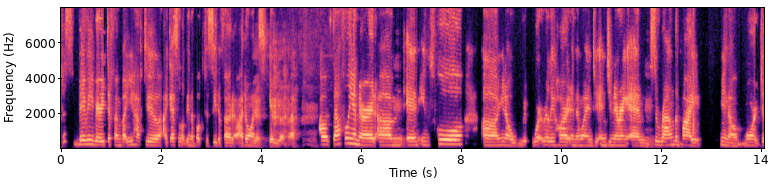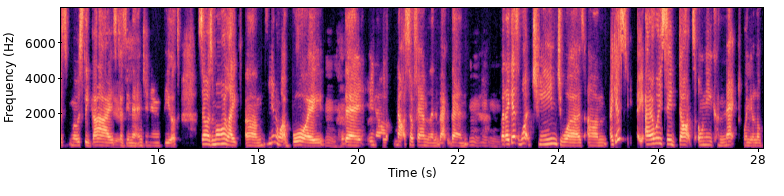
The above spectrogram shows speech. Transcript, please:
just very, very different. But you have to, I guess, look in the book to see the photo. I don't want yes. to scare you. I was definitely a nerd. Um, mm. And in school, uh, you know, re- worked really hard and then went into engineering and mm. surrounded by you know more just mostly guys because in the engineering field so it was more like um, you know a boy mm. than you know not so feminine back then mm, mm, mm, but i guess what changed was um, i guess i always say dots only connect when you mm. look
